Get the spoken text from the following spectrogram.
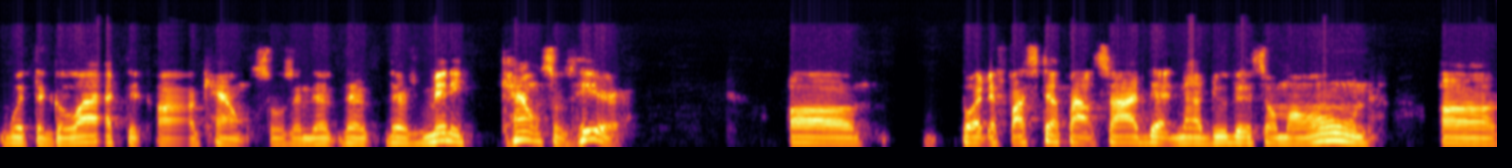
with the galactic uh, councils, and there, there, there's many councils here. Uh, but if I step outside that and I do this on my own, uh,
